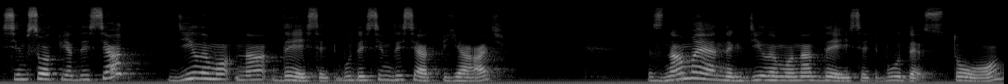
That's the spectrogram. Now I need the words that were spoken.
750 ділимо на 10. Буде 75. Знаменник ділимо на 10 буде 100.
